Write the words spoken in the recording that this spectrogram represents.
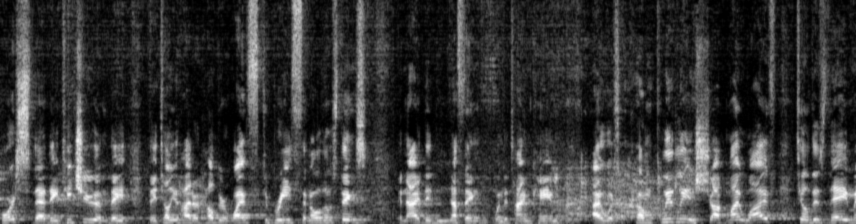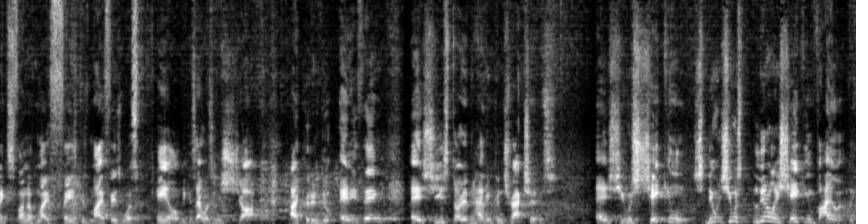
course that they teach you and they, they tell you how to help your wife to breathe and all those things and I did nothing when the time came. I was completely in shock. My wife, till this day, makes fun of my face because my face was pale because I was in shock. I couldn't do anything, and she started having contractions, and she was shaking. She was literally shaking violently,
